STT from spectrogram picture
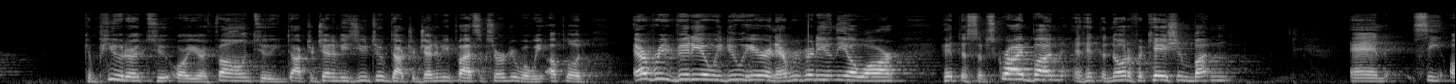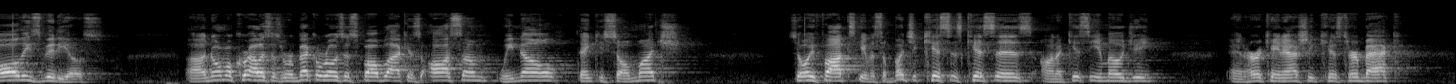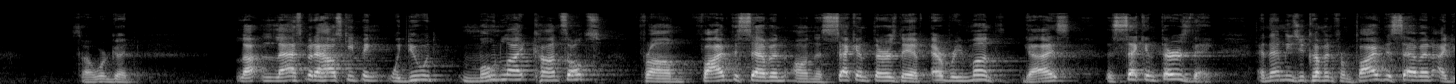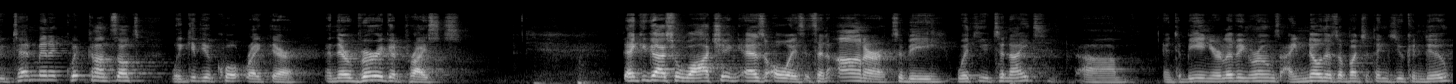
computer to or your phone to Dr. Genevieve's YouTube, Dr. Genevieve Plastic Surgery, where we upload every video we do here and every video in the OR. Hit the subscribe button and hit the notification button and see all these videos. Uh, Norma Corrales says Rebecca Rosa Spa Black is awesome. We know. Thank you so much. Zoe Fox gave us a bunch of kisses, kisses on a kissy emoji, and Hurricane Ashley kissed her back. So we're good. La- Last bit of housekeeping we do moonlight consults from 5 to 7 on the second Thursday of every month, guys. The second Thursday. And that means you come in from 5 to 7. I do 10 minute quick consults. We give you a quote right there. And they're very good prices. Thank you guys for watching. As always, it's an honor to be with you tonight um, and to be in your living rooms. I know there's a bunch of things you can do.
